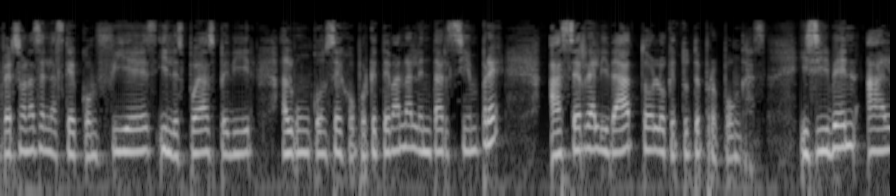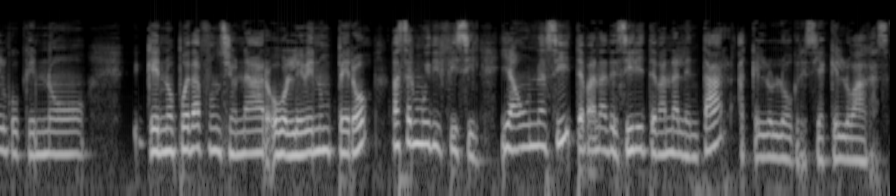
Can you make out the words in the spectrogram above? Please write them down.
personas en las que confíes y les puedas pedir algún consejo, porque te van a alentar siempre a hacer realidad todo lo que tú te propongas. Y si ven algo que no que no pueda funcionar o le ven un pero, va a ser muy difícil y aún así te van a decir y te van a alentar a que lo logres y a que lo hagas.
